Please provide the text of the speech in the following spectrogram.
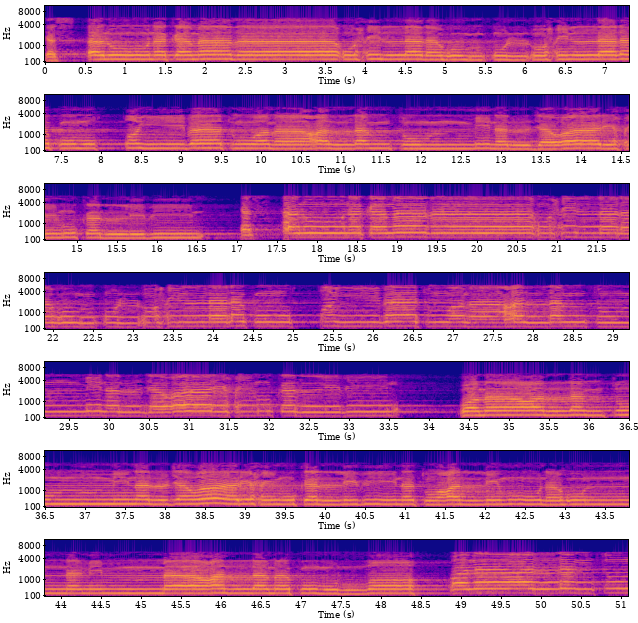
يسألونك ماذا أحل لهم قل أحل لكم الطيبات وما علمتم من الجوارح مكلبين يسألونك ماذا أحل لهم قل أحل لكم الطيبات وما علمتم الجوارح مكلبين وما علمتم من الجوارح مكلبين تعلمونهن مما علمكم الله وما علمتم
